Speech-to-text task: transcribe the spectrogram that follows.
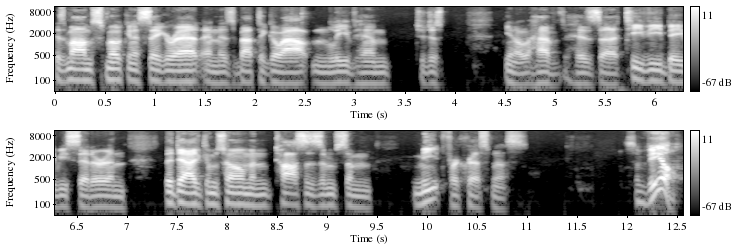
His mom's smoking a cigarette and is about to go out and leave him to just, you know, have his uh, TV babysitter. And the dad comes home and tosses him some meat for Christmas, Some veal,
